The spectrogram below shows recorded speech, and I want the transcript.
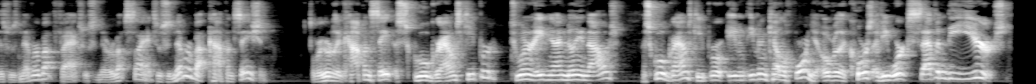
this was never about facts. This was never about science. This was never about compensation. We're going to compensate a school groundskeeper $289 million? A school groundskeeper, even, even in California, over the course of he worked 70 years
